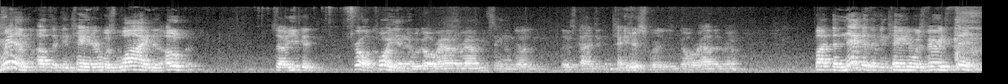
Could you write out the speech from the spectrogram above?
rim of the container was wide and open. So you could throw a coin in and it would go around and around. You've seen them go, those kinds of containers where it would go around and around. But the neck of the container was very thin,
